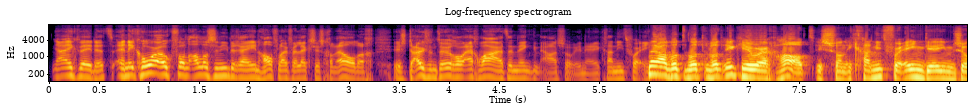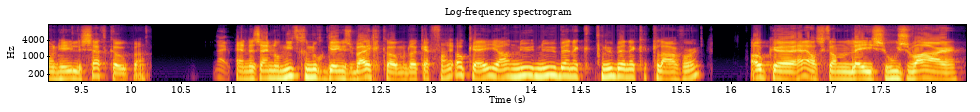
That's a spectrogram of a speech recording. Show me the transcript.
Ja, ik weet het. En ik hoor ook van alles en iedereen, Half-Life Alex is geweldig. Is 1000 euro echt waard? En denk ik, ah, sorry, nee, ik ga niet voor één. Nou ja, wat, wat, wat ik heel erg had, is van ik ga niet voor één game zo'n hele set kopen. Nee. En er zijn nog niet genoeg games bijgekomen dat ik heb van, oké, ja, nu, nu, ben ik, nu ben ik er klaar voor. Ook eh, hè, als ik dan lees hoe zwaar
